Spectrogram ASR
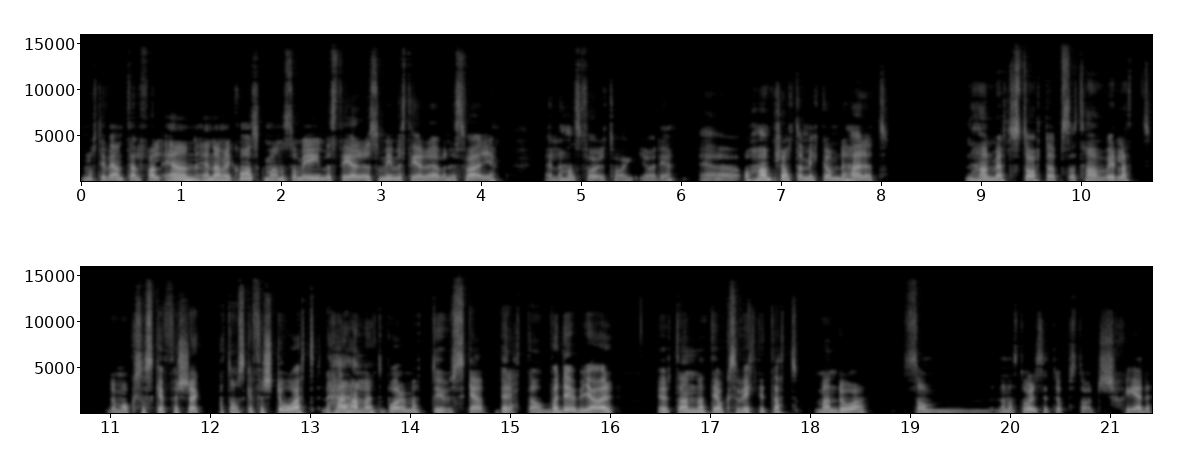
något event i alla fall en, en amerikansk man som är investerare som investerar även i Sverige. Eller hans företag gör det. Eh, och han pratar mycket om det här att när han möter startups att han vill att de också ska försöka, att de ska förstå att det här handlar inte bara om att du ska berätta om vad du gör, utan att det är också viktigt att man då som när man står i sitt uppstartsskede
